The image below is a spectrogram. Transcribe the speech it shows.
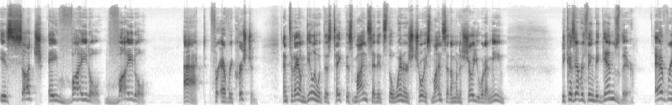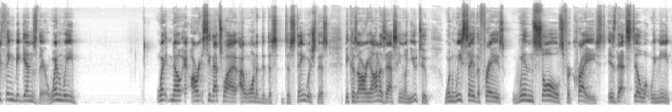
is such a vital, vital act for every Christian. And today I'm dealing with this. Take this mindset. It's the winner's choice mindset. I'm going to show you what I mean because everything begins there. Everything begins there. When we Wait, no, Ari, see, that's why I wanted to dis- distinguish this because Ariana's asking on YouTube when we say the phrase win souls for Christ, is that still what we mean?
